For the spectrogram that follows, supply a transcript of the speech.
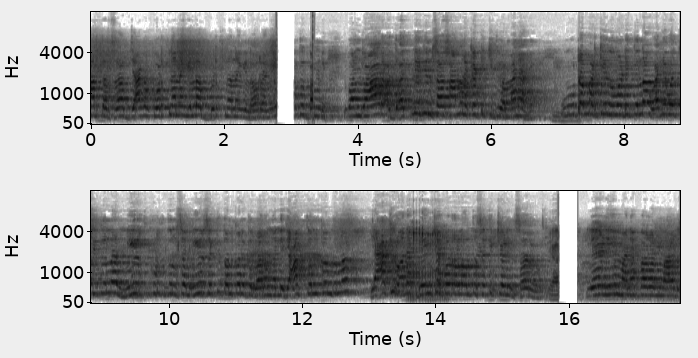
ಮಾಡ್ತಾರೆ ಸರ್. ಜಾಗ ಕೊಡ್ತೀನಿ ನನಗಿಲ್ಲ ಬಿಡ್ತು ನನಗಿಲ್ಲ ಅವ್ರು ಹಂಗೆ ಬಂದು ಒಂದು ವಾರ ಅದು ಹದಿನೈದು ದಿನ ಸಹ ಸಾಮಾನು ಕಟ್ಟಿಕ್ಕಿದ್ವಿ ಮನ್ಯಾಗ. ಊಟ ಮಾಡ್ಕೊಂಡು ಮಾಡಿದ್ದಿಲ್ಲ ಒಲೆ ಹಚ್ಚಿದ್ದಿಲ್ಲ ನೀರು ಕುಡ್ದಿಲ್ಲ ಸರ್. ನೀರು ಸತಿ ತಂದ್ಕೊಂಡಿದ್ದಿಲ್ಲ ವರನಲ್ಲಿ ಯಾಕೆ ತಂದ್ಕೊಂಡಿಲ್ಲ? ಯಾಕೆ ಇವ್ರು ಒಲೆ ಬೆಂಕಿ ಕೊಡಲ್ಲ ಅಂತ ಸತಿ ಕೇಳಿಲ್ಲ ಸರ್ ಹೇಳಿ ಮನೆ ಬರೋಂಗೆ ಮಾಡಿ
